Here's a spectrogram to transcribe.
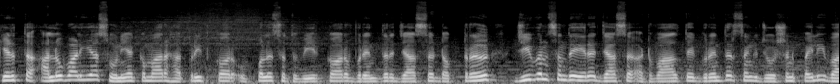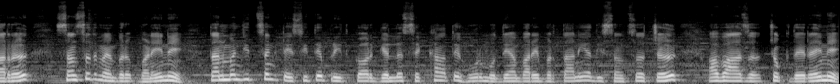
ਕਿਰਤ ਆਲੋਵਾਲੀਆ, ਸੋਨੀਆ ਕੁਮਾਰ, ਹਰਪ੍ਰੀਤ ਕੌਰ ਉੱਪਲ, ਸਤਵੀਰ ਕੌਰ, ਵਰਿੰਦਰ ਜੱਸ, ਡਾਕਟਰ ਜੀਵਨ ਸੰਧੇਰ, ਜੱਸ ਅਟਵਾਲ ਤੇ ਗੁਰਿੰਦਰ ਸਿੰਘ ਜੋਸ਼ਨ ਪਹਿਲੀ ਵਾਰ ਸੰਸਦ ਮੈਂਬਰ ਬਣੇ ਨੇ। ਤਨਮਨਜੀਤ ਸਿੰਘ ਟੇਸੀ ਤੇ ਪ੍ਰੀਤ ਕੌਰ ਗਿੱਲ ਸਿੱਖਾਂ ਤੇ ਹੋਰ ਮੁੱਦਿਆਂ ਬਾਰੇ ਬਰਤਾਨੀਆ ਦੀ ਸੰਸਦ 'ਚ ਆਵਾਜ਼ ਚੁੱਕਦੇ ਰਹੇ ਨੇ।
